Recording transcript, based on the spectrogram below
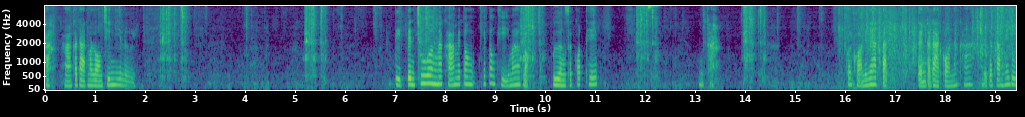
ค่ะ หากระดาษมาลองชิ้นนี้เลย ติดเป็นช่วงนะคะ ไม่ต้องไม่ต้องถี่มากหรอก เปลืองสกอตเทปนี่ค่ะก็ขออนุญาตตัดแต่งกระดาษก่อนนะคะ เดี๋ยวจะทำให้ดู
